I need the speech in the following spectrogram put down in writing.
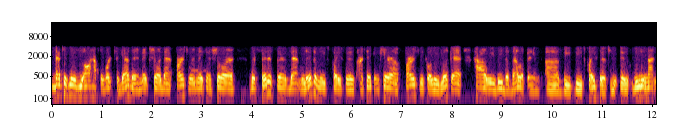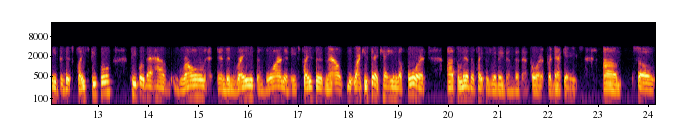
that just means we all have to work together and make sure that first we're making sure the citizens that live in these places are taken care of first before we look at how we redeveloping uh, the, these places. We, we do not need to displace people. People that have grown and been raised and born in these places now, like you said, can't even afford uh, to live in places where they've been living for for decades. Um, so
